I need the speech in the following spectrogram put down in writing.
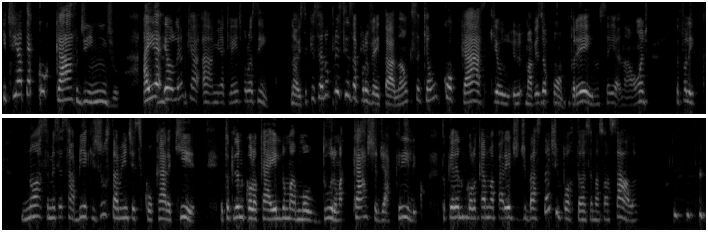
E tinha até cocar de índio. Aí eu lembro que a, a minha cliente falou assim: não, isso aqui você não precisa aproveitar, não, que isso aqui é um cocar que eu, uma vez eu comprei, não sei na onde. Eu falei, nossa, mas você sabia que justamente esse cocar aqui, eu tô querendo colocar ele numa moldura, uma caixa de acrílico, tô querendo uhum. colocar numa parede de bastante importância na sua sala?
